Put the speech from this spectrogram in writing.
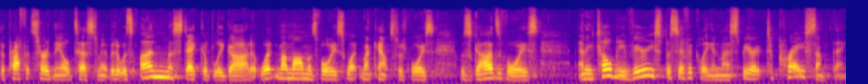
the prophets heard in the Old Testament, but it was unmistakably God. It wasn't my mama's voice, wasn't my counselor's voice. It was God's voice. And He told me very specifically in my spirit to pray something.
